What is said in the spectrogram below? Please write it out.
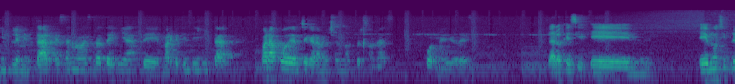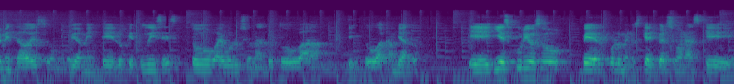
implementar esta nueva estrategia de marketing digital para poder llegar a muchas más personas por medio de esto? Claro que sí. Eh, hemos implementado esto. Obviamente lo que tú dices, todo va evolucionando, todo va todo va cambiando. Eh, y es curioso ver por lo menos que hay personas que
